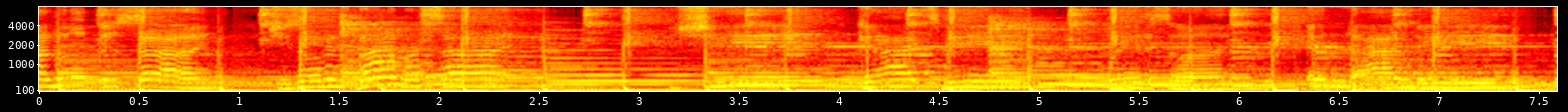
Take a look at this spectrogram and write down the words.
I look aside, she's always by my side. She guides me with a sign, and I need.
